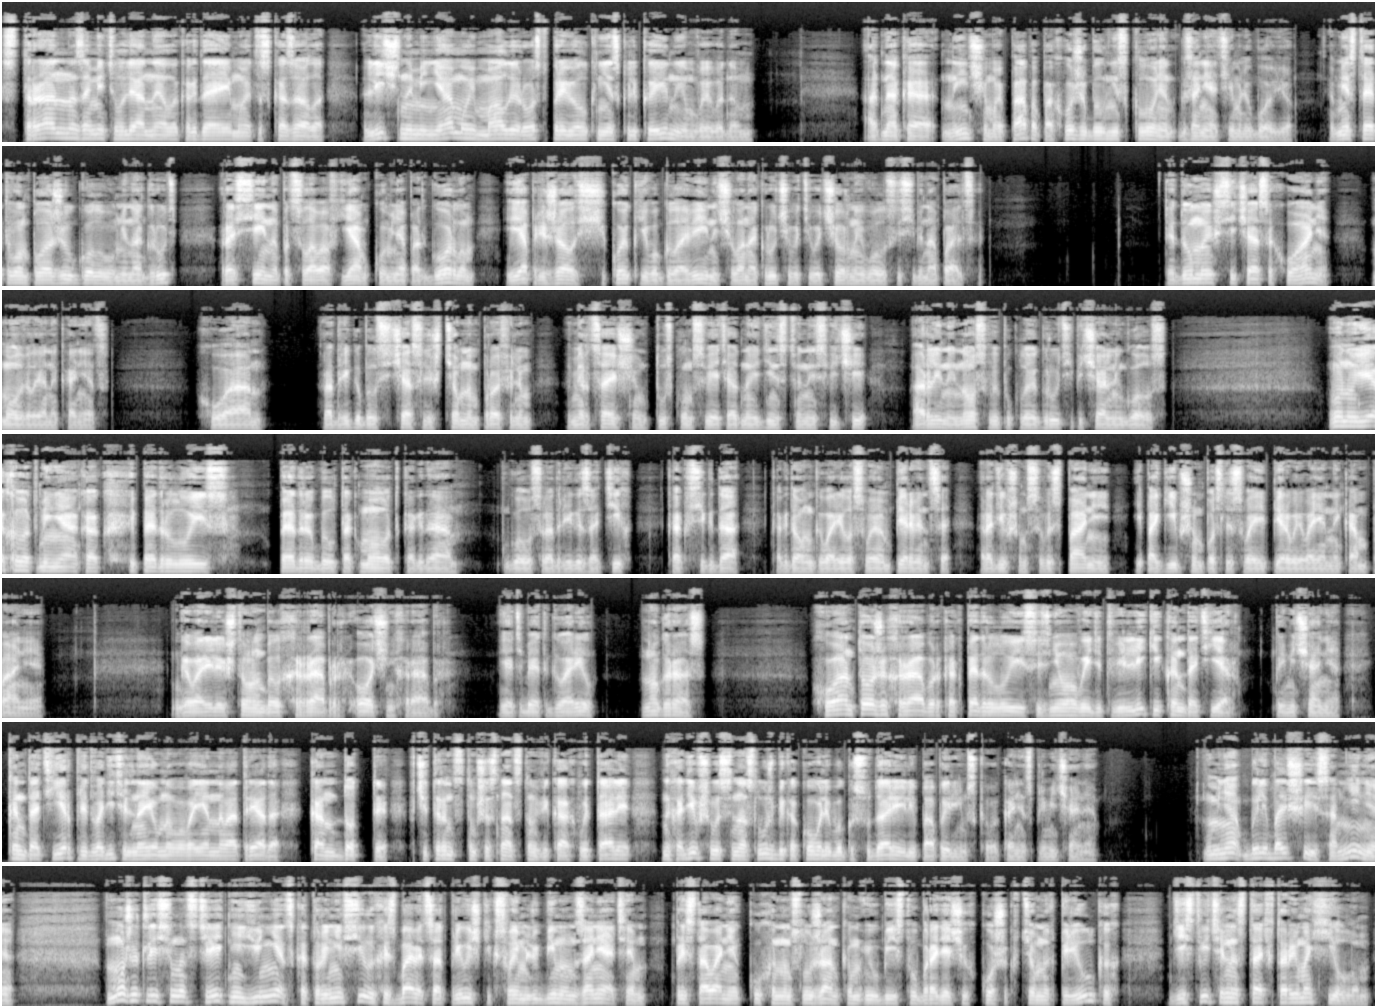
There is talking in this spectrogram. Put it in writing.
Странно, заметил Леонелло, когда я ему это сказала. Лично меня мой малый рост привел к несколько иным выводам. Однако нынче мой папа, похоже, был не склонен к занятиям любовью. Вместо этого он положил голову мне на грудь, рассеянно поцеловав ямку у меня под горлом, и я прижалась щекой к его голове и начала накручивать его черные волосы себе на пальцы. «Ты думаешь сейчас о Хуане?» — молвил я наконец. Хуан. Родриго был сейчас лишь темным профилем в мерцающем тусклом свете одной единственной свечи, орлиный нос, выпуклая грудь и печальный голос. Он уехал от меня, как и Педро Луис. Педро был так молод, когда... Голос Родриго затих, как всегда, когда он говорил о своем первенце, родившемся в Испании и погибшем после своей первой военной кампании. Говорили, что он был храбр, очень храбр. Я тебе это говорил много раз. Хуан тоже храбр, как Педро Луис, из него выйдет великий кондотьер. Примечание. Кондотьер – предводитель наемного военного отряда Кондотте в XIV-XVI веках в Италии, находившегося на службе какого-либо государя или папы римского. Конец примечания. У меня были большие сомнения – может ли 17-летний юнец, который не в силах избавиться от привычки к своим любимым занятиям, приставания к кухонным служанкам и убийству бродячих кошек в темных переулках, действительно стать вторым Ахиллом?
